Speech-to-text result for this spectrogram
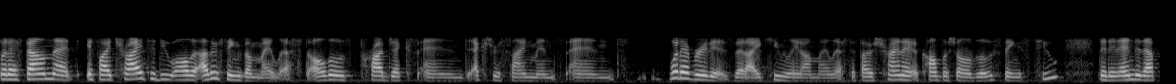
But I found that if I tried to do all the other things on my list, all those projects and extra assignments and whatever it is that I accumulate on my list, if I was trying to accomplish all of those things too, then it ended up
